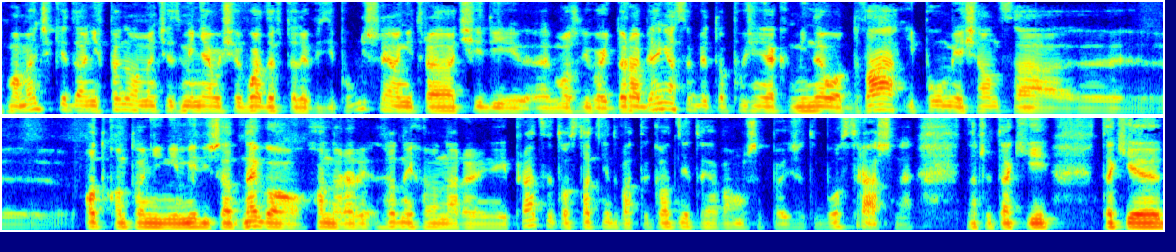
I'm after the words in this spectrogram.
w momencie, kiedy oni w pewnym momencie zmieniały się władze w telewizji publicznej, oni tracili e, możliwość dorabiania sobie, to później jak minęło 2,5 miesiąca e, odkąd oni nie mieli żadnego honor, żadnej honoraryjnej pracy, to ostatnie dwa tygodnie, to ja wam muszę powiedzieć, że to było straszne. Znaczy taki, takie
